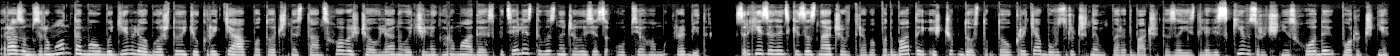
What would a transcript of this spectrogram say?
Разом з ремонтами у будівлі облаштують укриття. Поточний стан сховища оглянув очільник громади. Спеціалісти визначилися з обсягом робіт. Сергій Зеленський зазначив, треба подбати і щоб доступ до укриття був зручним, передбачити заїзд для візків, зручні сходи, поручні.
